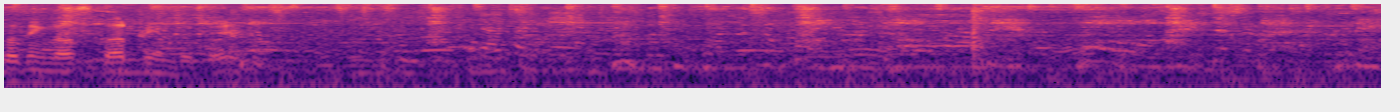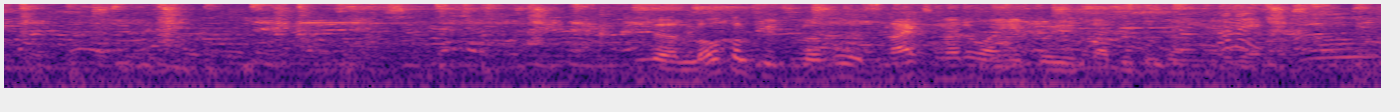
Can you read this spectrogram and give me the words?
பார்த்தீங்களா ஸ்கார்பியன் இருக்கு இந்த லோக்கல் பீப்புள் வந்து ஸ்நாக்ஸ் மாதிரி வாங்கிட்டு போய் சாப்பிட்டு இருக்காங்க இங்க.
